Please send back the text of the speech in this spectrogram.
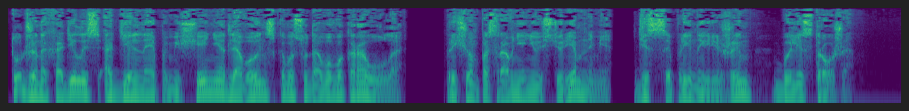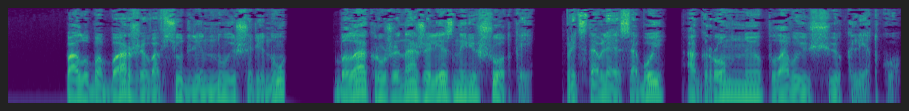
Тут же находилось отдельное помещение для воинского судового караула, причем по сравнению с тюремными дисциплина и режим были строже. Палуба баржи во всю длину и ширину была окружена железной решеткой, представляя собой огромную плавающую клетку.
